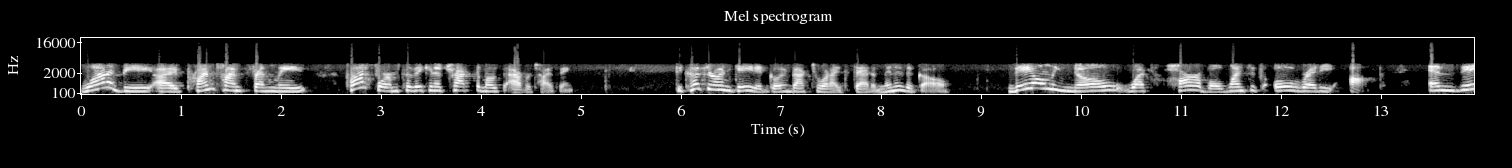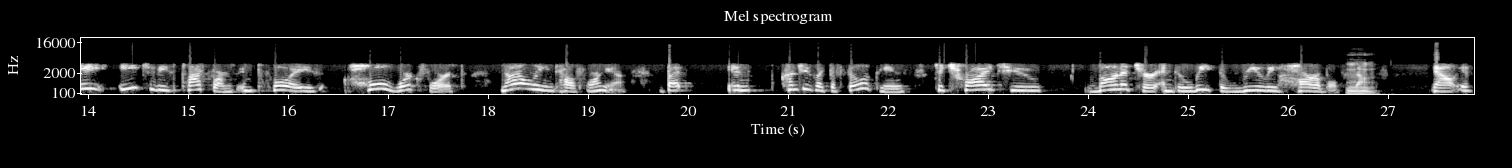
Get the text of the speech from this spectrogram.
want to be a primetime friendly platform so they can attract the most advertising. Because they're ungated, going back to what I said a minute ago, they only know what's horrible once it's already up. And they, each of these platforms employs a whole workforce, not only in California, but in countries like the Philippines to try to monitor and delete the really horrible mm-hmm. stuff. Now, if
